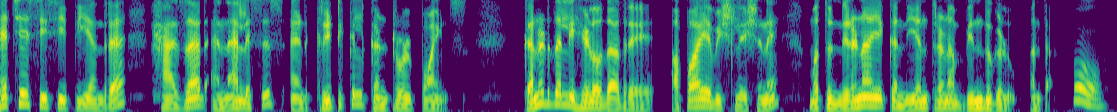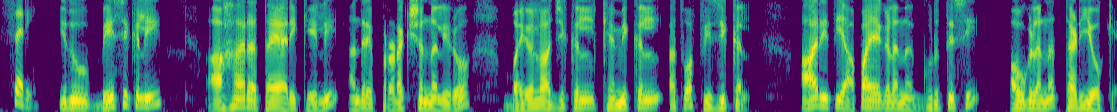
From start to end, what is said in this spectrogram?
H A C C P ಅಂದ್ರೆ hazard analysis and critical control points ಕನ್ನಡದಲ್ಲಿ ಹೇಳೋದಾದ್ರೆ ಅಪಾಯ ವಿಶ್ಲೇಷಣೆ ಮತ್ತು ನಿರ್ಣಾಯಕ ನಿಯಂತ್ರಣ ಬಿಂದುಗಳು ಅಂತ. ಓ ಸರಿ. ಇದು ಬೇಸಿಕಲಿ ಆಹಾರ ತಯಾರಿಕೆಯಲ್ಲಿ ಅಂದ್ರೆ ಪ್ರೊಡಕ್ಷನ್ನಲ್ಲಿರೋ ಬಯೋಲಾಜಿಕಲ್ ಕೆಮಿಕಲ್ ಅಥವಾ ಫಿಸಿಕಲ್ ಆ ರೀತಿಯ ಅಪಾಯಗಳನ್ನು ಗುರುತಿಸಿ ಅವುಗಳನ್ನು ತಡೆಯೋಕೆ.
